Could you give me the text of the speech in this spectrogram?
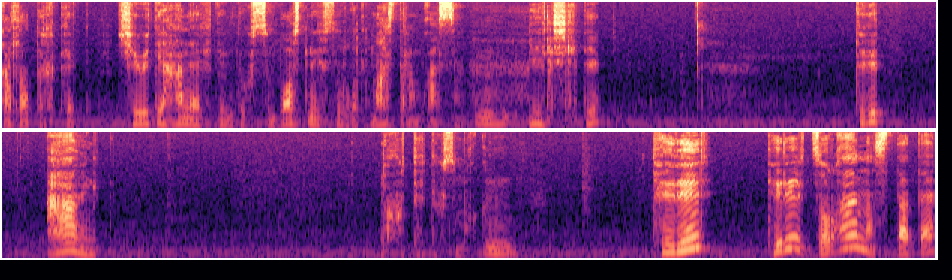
гал одрах гээд Шведийн хаана яг тийм төгссөн. Бостон их сургууль мастер хамгаалсан. Нийлжлээ. Тэгэд аав ингэ нөхөдтэй төгсөн байхгүй. Тэрээр тэрээр 6 настайдаа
